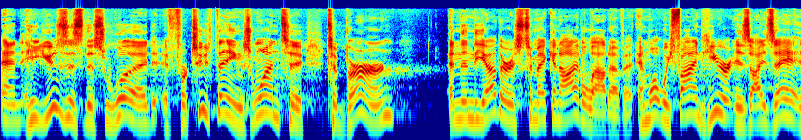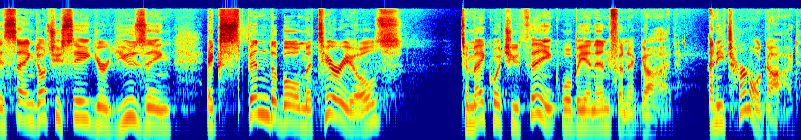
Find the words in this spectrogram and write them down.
And he uses this wood for two things one, to, to burn, and then the other is to make an idol out of it. And what we find here is Isaiah is saying, Don't you see, you're using expendable materials to make what you think will be an infinite God, an eternal God.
